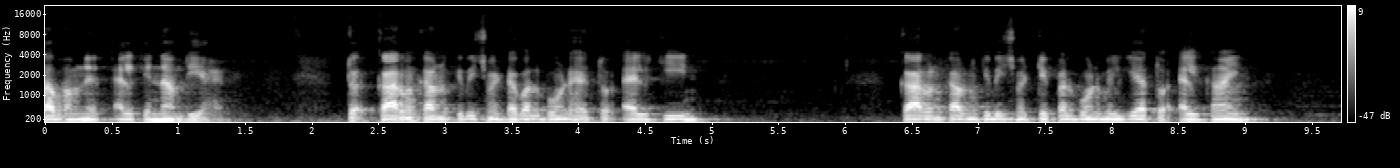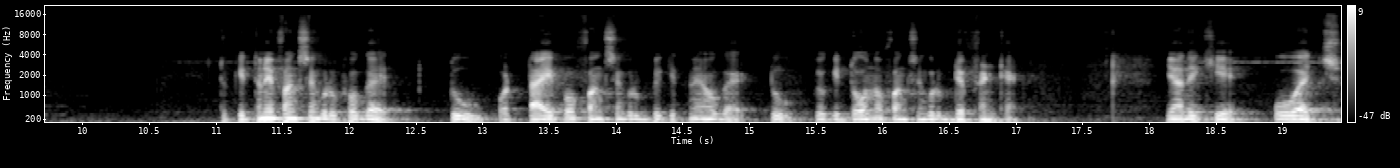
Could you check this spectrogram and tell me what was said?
तब हमने एल्केन नाम दिया है। तो कार्बन कार्बन के बीच में डबल बॉन्ड है तो एल्कीन कार्बन कार्बन के बीच में ट्रिपल बॉन्ड मिल गया तो एल्काइन तो कितने फ़ंक्शन ग्रुप हो गए? टू और टाइप ऑफ़ फ़ंक्शन ग्रुप भी कितने हो गए? टू क्योंकि दोनों फ़ंक्शन ग्रुप डिफरेंट हैं। यहाँ देखिए ओ एच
